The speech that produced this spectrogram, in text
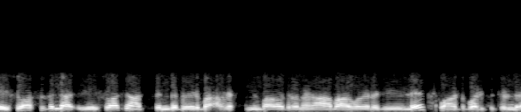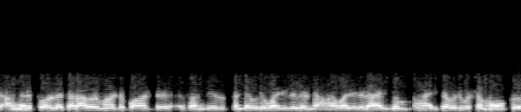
യേശുദാസത്തിന്റെ യേശുവാസ അച്ഛന്റെ പേര് അഗസ്റ്റിൻ ഭാഗവതർ എന്നാണ് ആ ഭാഗവതരുടെ കീഴിൽ പാട്ട് പഠിച്ചിട്ടുണ്ട്. അങ്ങനെ ഇപ്പോൾ ഉള്ള കലാപരമായിട്ട് പാട്ട് സംഗീതത്തിന്റെ ഒരു വഴികളുണ്ട്. ആ വഴികളായിരിക്കും ആയിരിക്കാം ഒരുപക്ഷെ മോക്ക്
